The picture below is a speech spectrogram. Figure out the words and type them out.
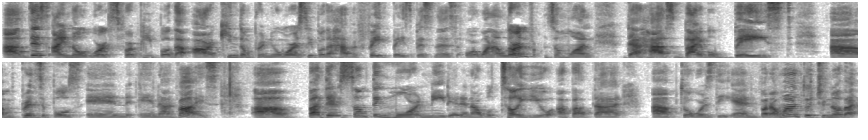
Uh, this i know works for people that are kingdompreneurs people that have a faith-based business or want to learn from someone that has bible-based um, principles in in advice. Uh, but there's something more needed and i will tell you about that uh, towards the end. But i wanted to let you know that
